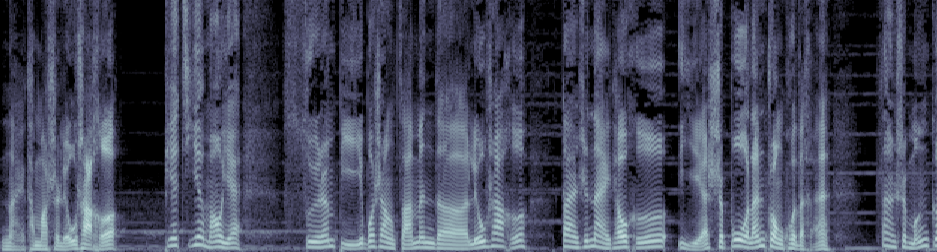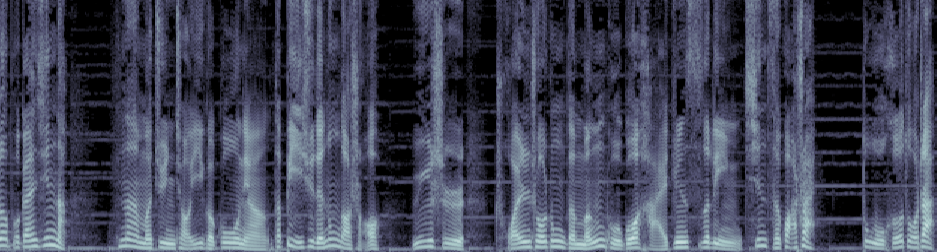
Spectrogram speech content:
乃他妈是流沙河！别急啊，毛爷，虽然比不上咱们的流沙河，但是那条河也是波澜壮阔的很。但是蒙哥不甘心呐，那么俊俏一个姑娘，他必须得弄到手。于是，传说中的蒙古国海军司令亲自挂帅渡河作战。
